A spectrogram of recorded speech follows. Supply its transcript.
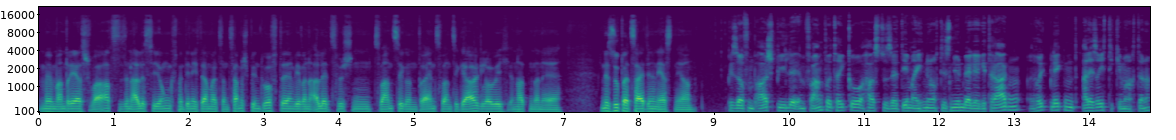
mit Andreas Schwarz, das sind alles so Jungs, mit denen ich damals dann zusammenspielen durfte. Wir waren alle zwischen 20 und 23 Jahre, glaube ich, und hatten dann eine, eine super Zeit in den ersten Jahren. Bis auf ein paar Spiele im Frankfurt-Trikot hast du seitdem eigentlich nur noch das Nürnberger getragen. Rückblickend alles richtig gemacht, oder?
